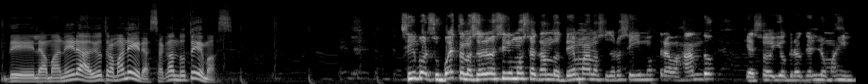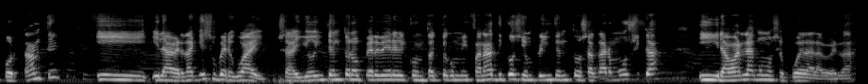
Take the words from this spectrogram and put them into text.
de la manera, de otra manera, sacando temas. Sí, por supuesto, nosotros seguimos sacando temas, nosotros seguimos trabajando, que eso yo creo que es lo más importante. Y, y la verdad que es súper guay. O sea, yo intento no perder el contacto con mis fanáticos, siempre intento sacar música y grabarla como se pueda, la verdad.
